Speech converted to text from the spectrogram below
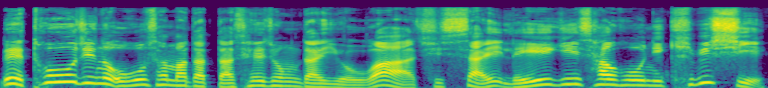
で、当時の王様だったセジョン大王は、実際、礼儀作法に厳しい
